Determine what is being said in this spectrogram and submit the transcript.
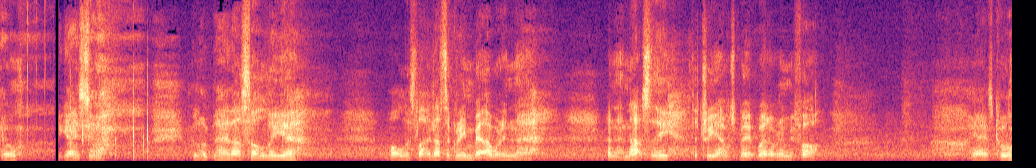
Cool. You guys, so look there, that's all the uh, all the slide. That's the green bit that were in there. And then that's the, the treehouse bit where I were in before. Yeah, it's cool.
